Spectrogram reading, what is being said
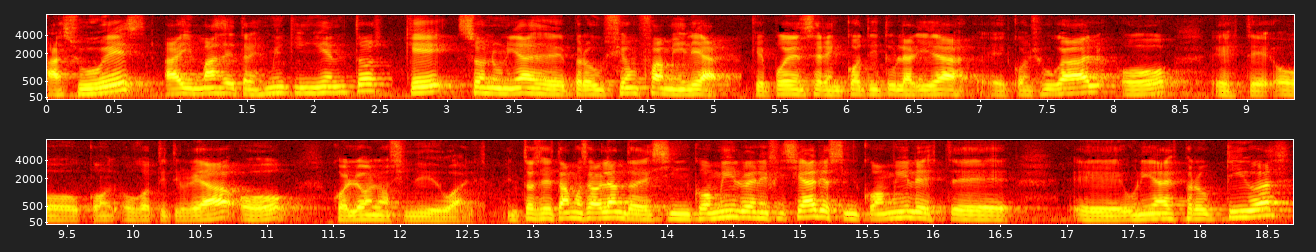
A su vez, hay más de 3.500 que son unidades de producción familiar, que pueden ser en cotitularidad eh, conyugal o, este, o, cotitularidad o colonos individuales. Entonces estamos hablando de 5.000 beneficiarios, 5.000 este, eh, unidades productivas,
